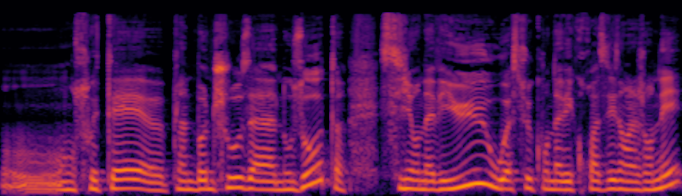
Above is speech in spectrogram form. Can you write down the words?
on souhaitait euh, plein de bonnes choses à nos hôtes, si on avait eu, ou à ceux qu'on avait croisés dans la journée.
